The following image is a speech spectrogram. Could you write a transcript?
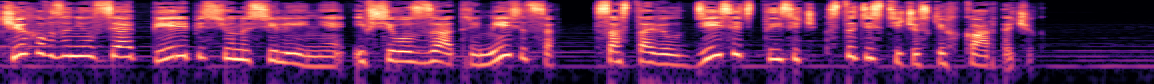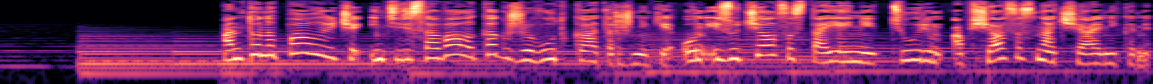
Чехов занялся переписью населения и всего за три месяца составил 10 тысяч статистических карточек. Антона Павловича интересовало, как живут каторжники. Он изучал состояние тюрем, общался с начальниками.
